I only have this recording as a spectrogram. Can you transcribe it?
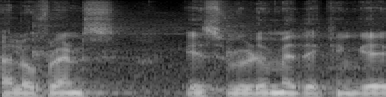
Hello friends, इस video में देखेंगे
